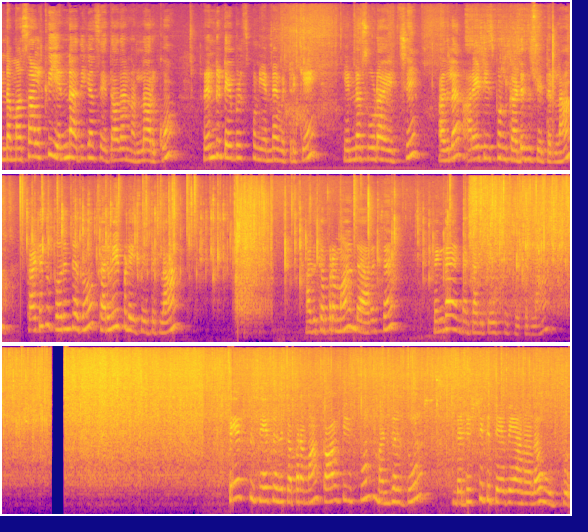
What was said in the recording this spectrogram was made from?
இந்த மசாலுக்கு எண்ணெய் அதிகம் சேர்த்தா தான் நல்லாயிருக்கும் ரெண்டு டேபிள் ஸ்பூன் எண்ணெய் விட்டிருக்கேன். எண்ணெய் சூடாயிடுச்சு. அதில் அரை டீஸ்பூன் கடுகு சேர்த்துடலாம். கடுகு பொரிஞ்சதும் கருவேப்பிலை சேர்த்துக்கலாம். அதுக்கப்புறமா இந்த அரைச்ச வெங்காயம் தக்காளி பேஸ்ட்டை சேர்த்துடலாம். பேஸ்ட்டு சேர்த்ததுக்கப்புறமா கால் டீஸ்பூன் மஞ்சள் தூள் இந்த டிஷ்ஷுக்கு தேவையான அளவு உப்பு.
